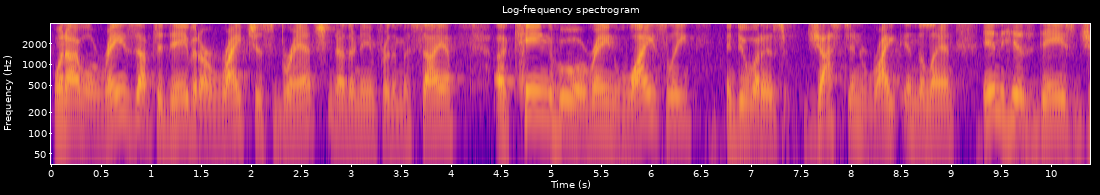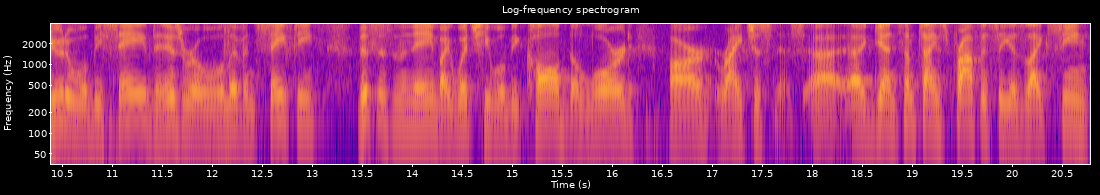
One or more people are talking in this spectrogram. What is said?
when I will raise up to David a righteous branch, another name for the Messiah, a king who will reign wisely and do what is just and right in the land. In his days, Judah will be saved and Israel will live in safety. This is the name by which he will be called the Lord our righteousness. Uh, again, sometimes prophecy is like seeing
